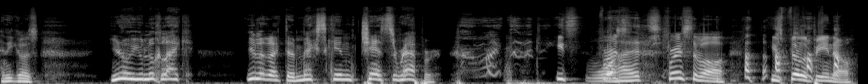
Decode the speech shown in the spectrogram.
and he goes, "You know, you look like." You look like the Mexican Chance the Rapper. He's What? First, first of all, he's Filipino.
